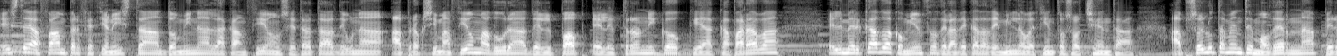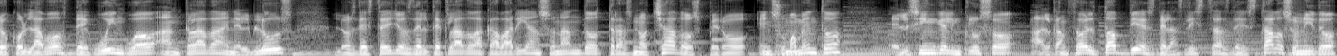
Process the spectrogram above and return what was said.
Este afán perfeccionista domina la canción, se trata de una aproximación madura del pop electrónico que acaparaba el mercado a comienzos de la década de 1980, absolutamente moderna pero con la voz de Winwood anclada en el blues, los destellos del teclado acabarían sonando trasnochados, pero en su momento el single incluso alcanzó el top 10 de las listas de Estados Unidos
